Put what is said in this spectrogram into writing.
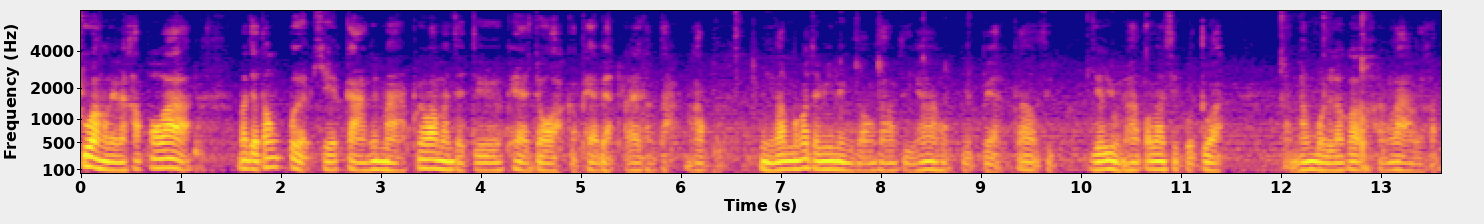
ช่วงเลยนะครับ เพราะว่ามันจะต้องเปิดเคสกลางขึ้นมา เพื่อว่ามันจะเจอแพรจอกับแพรแบตอะไรต่างๆนะครับนี่น็อตมันก็จะมี1 2 3 4 5 6 7 8 9 10เยอะอยู่นะครับ ประมาณ10กว่าตัวขันทั้งบนแล้วก็ข้างล่างเลยครับ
